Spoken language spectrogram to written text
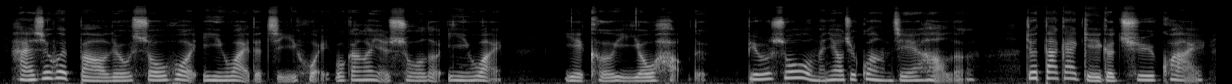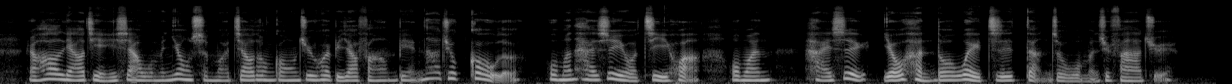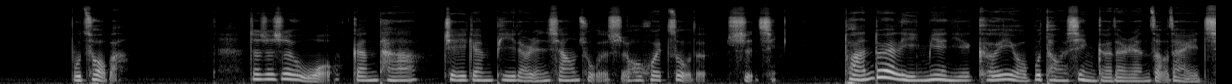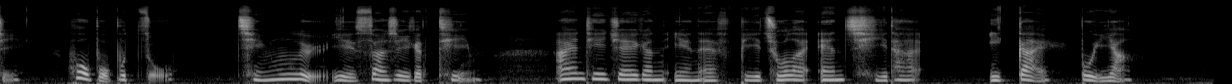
还是会保留收获意外的机会。我刚刚也说了，意外也可以有好的。比如说，我们要去逛街，好了，就大概给一个区块，然后了解一下我们用什么交通工具会比较方便，那就够了。我们还是有计划，我们还是有很多未知等着我们去发掘，不错吧？这就是我跟他 J 跟 P 的人相处的时候会做的事情。团队里面也可以有不同性格的人走在一起，互补不足。情侣也算是一个 team。INTJ 跟 ENFP 除了 N，其他一概不一样。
